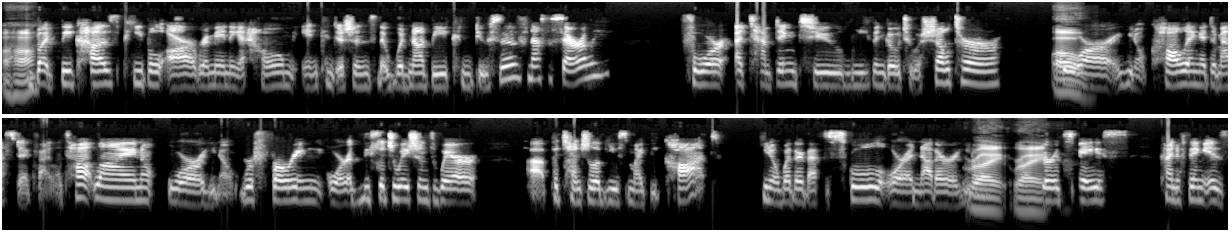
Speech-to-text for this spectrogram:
uh huh. but because people are remaining at home in conditions that would not be conducive necessarily for attempting to leave and go to a shelter Oh, or you know calling a domestic violence hotline or you know referring or the situations where uh, potential abuse might be caught you know whether that's a school or another you know, right, right. third space kind of thing is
